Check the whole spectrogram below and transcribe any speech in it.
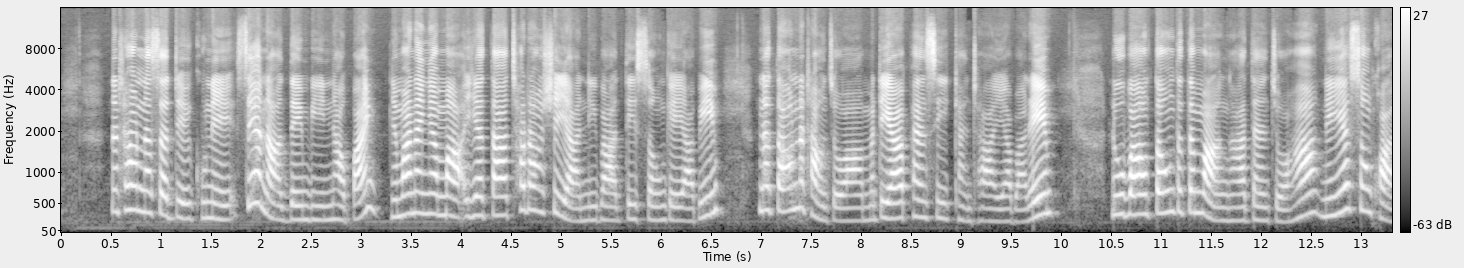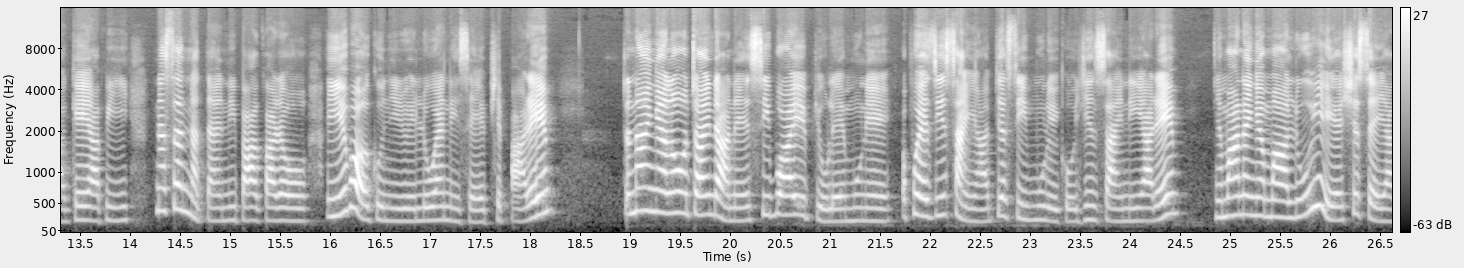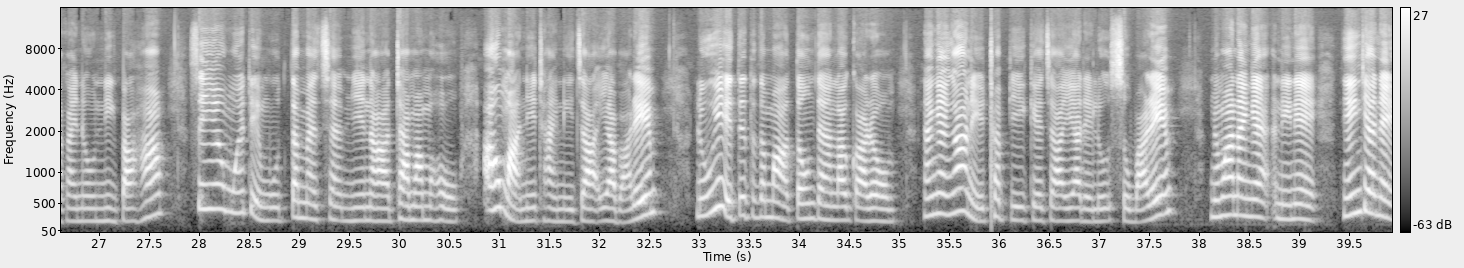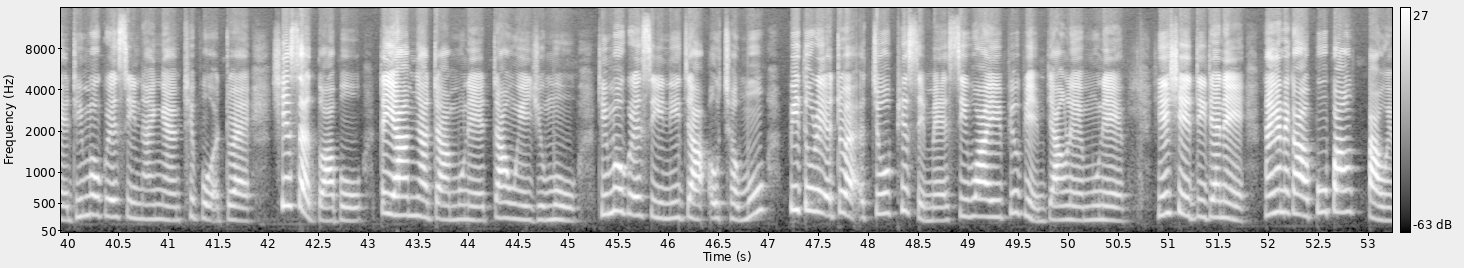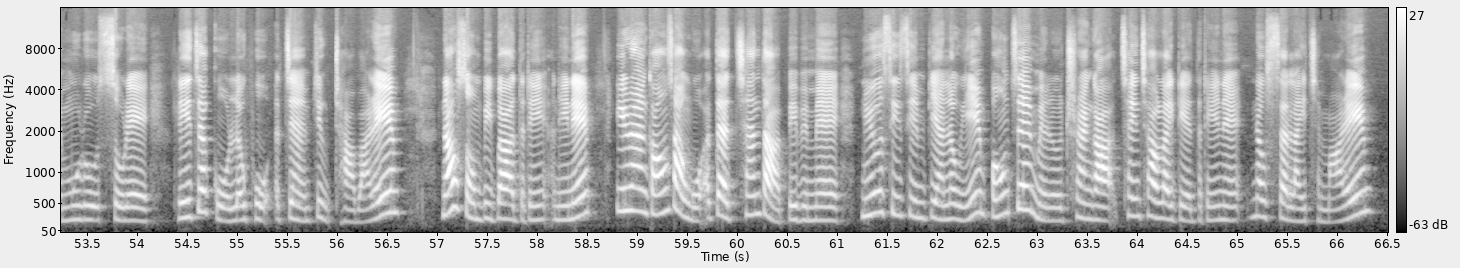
2021ခုနှစ်ဆီယနာသိမ်းပြီးနောက်ပိုင်းမြန်မာနိုင်ငံမှာအရက်သား6800နီးပါးသေဆုံးခဲ့ရပြီး2200ကျော်ဟာမတရားဖမ်းဆီးခံထားရပါတယ်။လူပေါင်း3.5တန်းကျော်ဟာနေရက်ဆုံးခွာခဲ့ရပြီး22တန်းနီးပါးကတော့အရေးပေါ်အကူအညီတွေလိုအပ်နေဆဲဖြစ်ပါတယ်။တနိုင်ငံလုံးအတိုင်းအတာနဲ့စီးပွားရေးပြိုလဲမှုနဲ့အဖွဲ့အစည်းဆိုင်ရာပျက်စီးမှုတွေကိုရင်ဆိုင်နေရတဲ့ မြန်မာနိုင်ငံမှာလူဦးရေရဲ့80ရာခိုင်နှုန်းနီးပါးဟာစည်ရုံမွေးတင်မှုတတ်မှတ်ချက်မြင်တာဒါမှမဟုတ်အောက်မှာနေထိုင်နေကြရပါတယ်။လူဦးရေတစ်သမ3တန်းလောက်ကတော့နိုင်ငံကနေထွက်ပြေးခဲ့ကြရတယ်လို့ဆိုပါတယ်။ မြန်မာနိုင်ငံအနေနဲ့ငြိမ်းချမ်းတဲ့ဒီမိုကရေစီနိုင်ငံဖြစ်ဖို့အတွက်ရှေ့ဆက်သွားဖို့တရားမျှတမှုနဲ့တာဝန်ယူမှုဒီမိုကရေစီနည်းကျအုပ်ချုပ်မှုပြည်သူတွေအတွက်အကျိုးဖြစ်စေမဲ့စီးပွားရေးပြုပြင်ပြောင်းလဲမှုနဲ့ရေရှည်တည်တဲ့နိုင်ငံတကာပူးပေါင်းပါဝင်မှုတို့ဆိုတဲ့လေးချက်ကိုလှုပ်ဖို့အကြံပြုထားပါတယ်။နောက်ဆုံးပြပသတင်းအနေနဲ့အီရန်ခေါင်းဆောင်ကိုအသက်ချမ်းသာပေးပေမဲ့နယူးအစီအစဉ်ပြန်လုပ်ရင်ဘုံကျဲမယ်လို့ထရန့်ကချိန်ချောက်လိုက်တဲ့သတင်းနဲ့နှုတ်ဆက်လိုက်ချင်ပါတယ်။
